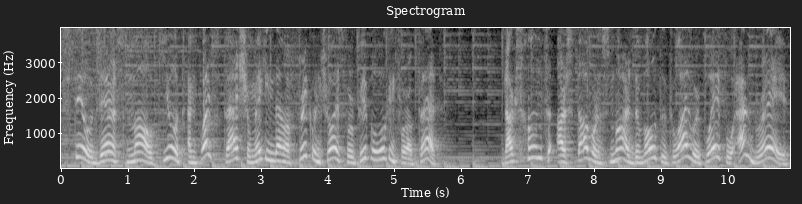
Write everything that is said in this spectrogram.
Still, they're small, cute and quite special, making them a frequent choice for people looking for a pet. Dachshunds are stubborn, smart, devoted, lively, playful and brave.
